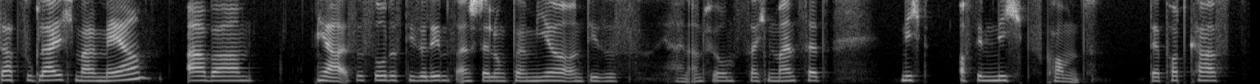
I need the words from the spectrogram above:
Dazu gleich mal mehr. Aber ja, es ist so, dass diese Lebenseinstellung bei mir und dieses, ja, in Anführungszeichen, Mindset nicht aus dem Nichts kommt. Der Podcast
